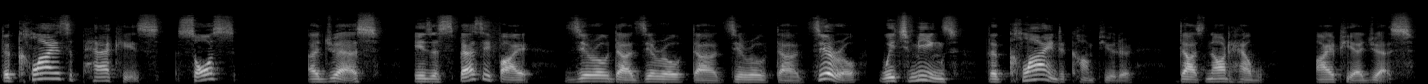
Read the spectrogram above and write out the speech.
The client's packet source address is specified 0.0.0.0, which means the client computer does not have IP address.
